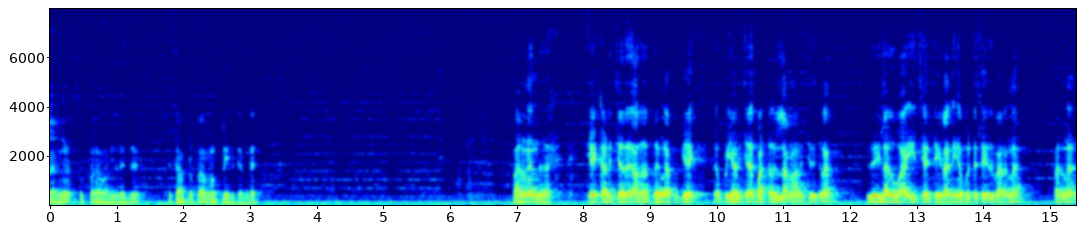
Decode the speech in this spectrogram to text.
பாருங்க சூப்பராக வந்திருக்கு. இப்போ சாப்பிட்டு பார்க்கணும் அப்படி இருக்குண்டு பாருங்க இந்த கேக் அடித்தது அதாவது தேங்காய்ப்பு கேக் எப்படி அடித்தது பட்டர் இல்லாமல் அடிச்சிருக்கிறேன். இது இலகுவாக ஈஸியாக செய்யலாம். நீங்கள் வீட்டை செய்து பாருங்கள் பாருங்கள்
